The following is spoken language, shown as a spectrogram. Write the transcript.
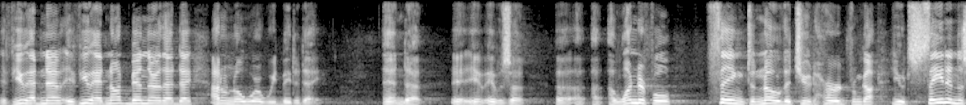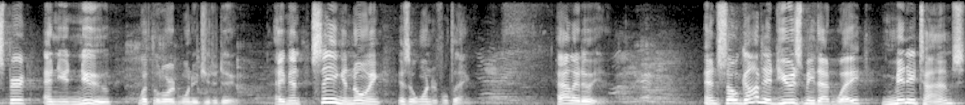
if you had, ne- if you had not been there that day, I don't know where we'd be today. And uh, it, it, was a, a, a wonderful thing to know that you'd heard from God. You'd seen in the Spirit and you knew what the Lord wanted you to do. Amen. Seeing and knowing is a wonderful thing. Yes. Hallelujah. And so God had used me that way many times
